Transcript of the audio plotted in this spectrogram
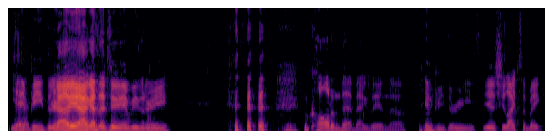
Yeah, MP3. Oh yeah, I got that too. MP3. Who called him that back then though? MP3s. Yeah, she likes to make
